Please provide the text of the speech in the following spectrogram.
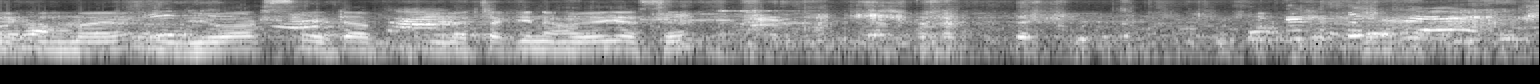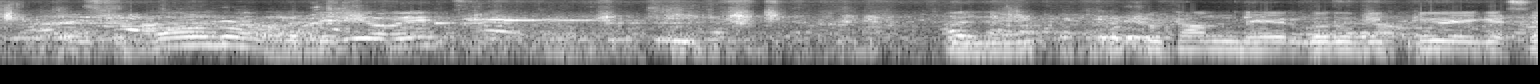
দেখুন ভিউয়ার্স এটা বেচা কিনা হয়ে গেছে। সুঠাম দেহের গরু বিক্রি হয়ে গেছে।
